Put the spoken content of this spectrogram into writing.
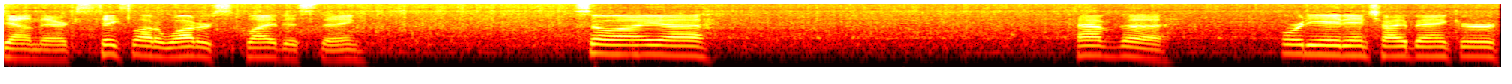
down there because it takes a lot of water to supply this thing. So I uh, have the 48 inch high banker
